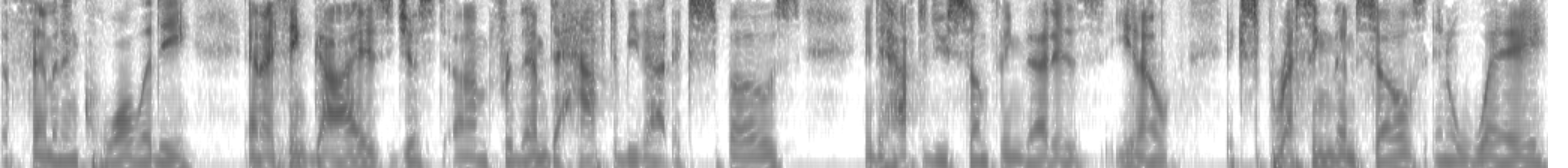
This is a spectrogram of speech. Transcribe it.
a feminine quality. And I think guys just um, for them to have to be that exposed and to have to do something that is you know expressing themselves in a way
